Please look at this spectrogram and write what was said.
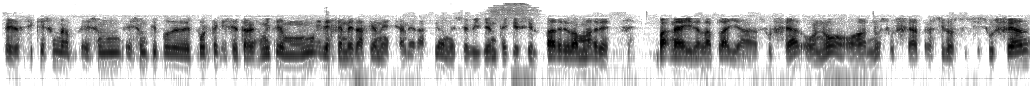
pero sí que es, una, es, un, es un tipo de deporte que se transmite muy de generación en generación. Es evidente que si el padre o la madre van a ir a la playa a surfear o no, o a no surfear, pero si, los, si surfean,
